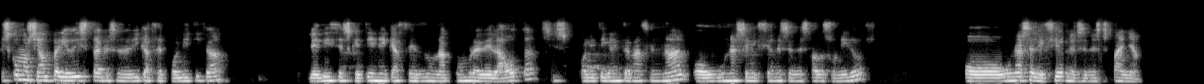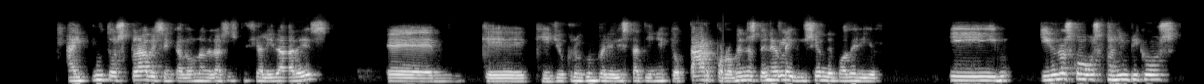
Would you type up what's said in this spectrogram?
Es como si a un periodista que se dedica a hacer política le dices que tiene que hacer una cumbre de la OTAN, si es política internacional, o unas elecciones en Estados Unidos, o unas elecciones en España. Hay puntos claves en cada una de las especialidades eh, que, yo creo que un periodista tiene que optar, por lo menos tener la ilusión de poder ir. Y, unos Juegos Olímpicos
